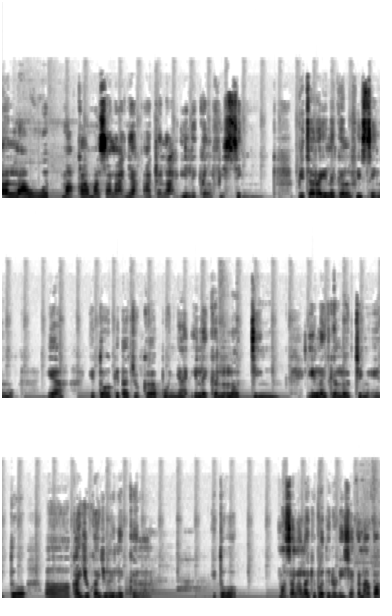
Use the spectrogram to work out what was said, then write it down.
uh, laut maka masalahnya adalah illegal fishing bicara illegal fishing ya itu kita juga punya illegal lodging. Illegal lodging itu eh, kayu-kayu uh, ilegal. Itu masalah lagi buat Indonesia. Kenapa?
